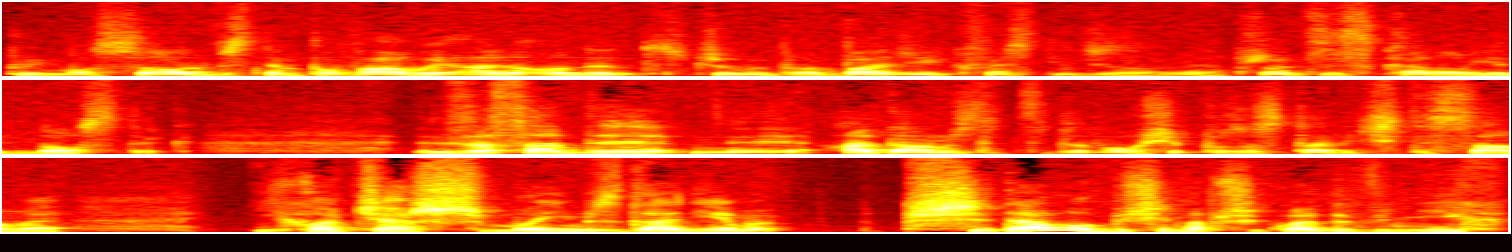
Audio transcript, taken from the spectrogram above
Primo Sol, występowały, ale one dotyczyły bardziej kwestii związanych ze skalą jednostek. Zasady y, Adam zdecydował się pozostawić te same i chociaż moim zdaniem przydałoby się na przykład w nich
